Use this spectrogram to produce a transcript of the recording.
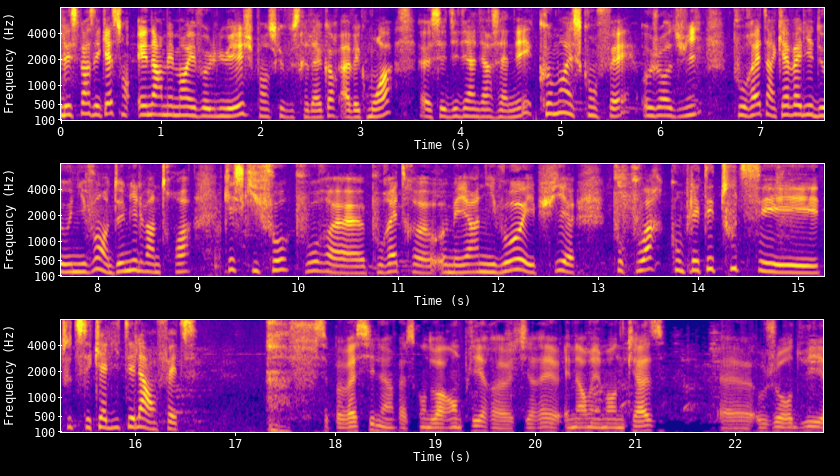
Des caisses ont énormément évolué, je pense que vous serez d'accord avec moi, euh, ces dix dernières années. Comment est-ce qu'on fait aujourd'hui pour être un cavalier de haut niveau en 2023 Qu'est-ce qu'il faut pour, euh, être euh, au meilleur niveau et puis pour pouvoir compléter toutes ces, toutes ces qualités-là en fait? C'est pas facile hein, parce qu'on doit remplir, je dirais, énormément de cases. aujourd'hui,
